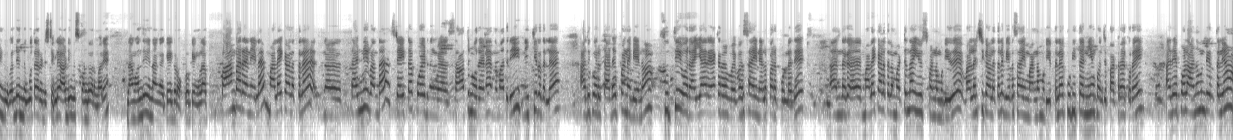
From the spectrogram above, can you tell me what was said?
எங்களுக்கு வந்து இந்த ஊத்தாறு டிஸ்ட்ரிக்ட்லேயே ஆடியோ ஆஃபீஸ் கொண்டு வர மாதிரி நாங்கள் வந்து நாங்கள் கேட்குறோம் ஓகேங்களா பாம்பார் அணையில மழை காலத்துல தண்ணீர் வந்தா ஸ்ட்ரைட்டா போயிடுதுங்க. சாத்தனூர் இடம் அந்த மாதிரி நிற்கிறதில்ல அதுக்கு ஒரு தடுப்பணை வேணும். சுத்தி ஒரு ஐயாயிரம் ஏக்கர் விவசாய நிலப்பரப்பு உள்ளது. அந்த க- மழை காலத்தில் மட்டும்தான் யூஸ் பண்ண முடியுது. வளர்ச்சி காலத்துல விவசாயம் பண்ண முடியறதில்ல. குடி தண்ணியும் கொஞ்சம் பற்றாக்குறை. அதே போல அணுமந்திரத்துலயும்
